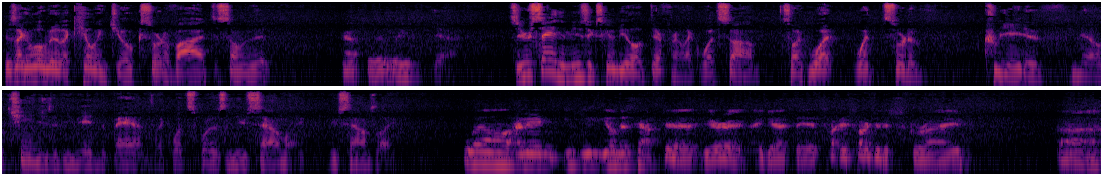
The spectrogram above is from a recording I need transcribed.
There's like a little bit of a Killing Joke sort of vibe to some of it. Absolutely. Yeah. So you're saying the music's going to be a little different. Like what's um? So like what what sort of creative you know changes have you made in the band? Like what's what does the new sound like? New sounds like? Well, I mean, you, you'll just have to hear it. I guess it's hard, it's hard to describe, uh,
